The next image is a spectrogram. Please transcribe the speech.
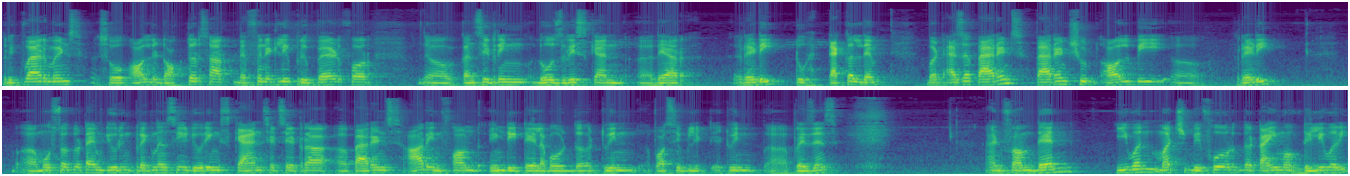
requirements. So all the doctors are definitely prepared for uh, considering those risks and they are ready to tackle them. But as a parents parents should all be uh, ready. Uh, most of the time during pregnancy during scans etc uh, parents are informed in detail about the twin possibility twin uh, presence. And from then even much before the time of delivery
